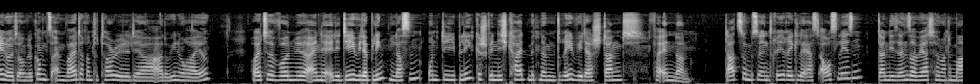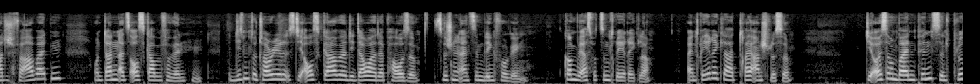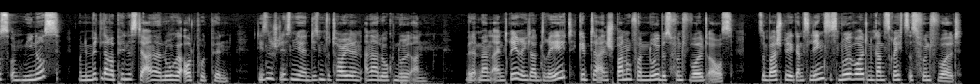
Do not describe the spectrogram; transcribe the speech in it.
Hey Leute und willkommen zu einem weiteren Tutorial der Arduino-Reihe. Heute wollen wir eine LED wieder blinken lassen und die Blinkgeschwindigkeit mit einem Drehwiderstand verändern. Dazu müssen wir den Drehregler erst auslesen, dann die Sensorwerte mathematisch verarbeiten und dann als Ausgabe verwenden. In diesem Tutorial ist die Ausgabe die Dauer der Pause zwischen den einzelnen Blinkvorgängen. Kommen wir erstmal zum Drehregler. Ein Drehregler hat drei Anschlüsse. Die äußeren beiden Pins sind Plus und Minus und der mittlere Pin ist der analoge Output-Pin. Diesen schließen wir in diesem Tutorial in analog 0 an. Wenn man einen Drehregler dreht, gibt er eine Spannung von 0 bis 5 Volt aus. Zum Beispiel ganz links ist 0 Volt und ganz rechts ist 5 Volt.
